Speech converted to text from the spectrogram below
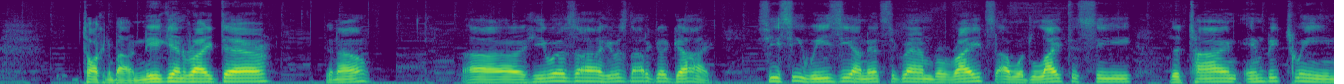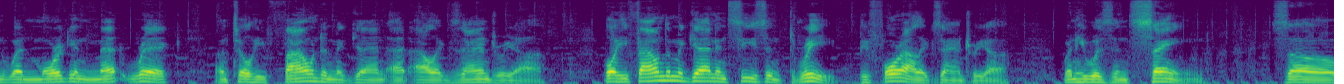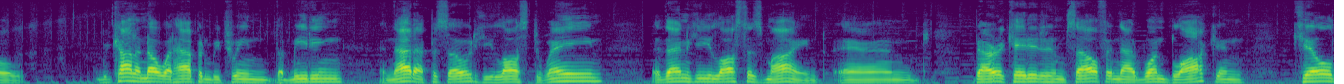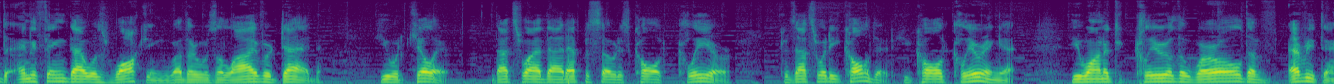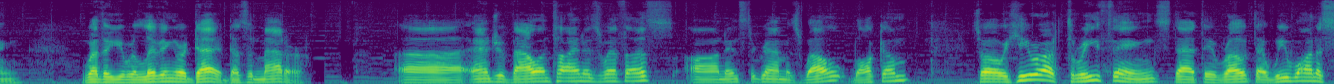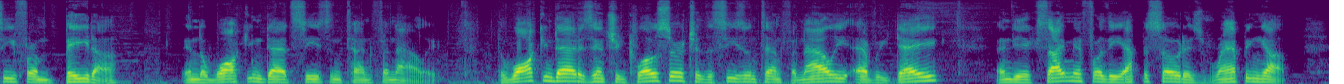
Talking about Negan right there, you know. Uh, he was uh, he was not a good guy. CC Wheezy on Instagram writes, I would like to see the time in between when Morgan met Rick until he found him again at Alexandria. Well, he found him again in season three, before Alexandria, when he was insane. So we kind of know what happened between the meeting and that episode. He lost Duane, and then he lost his mind and barricaded himself in that one block and killed anything that was walking, whether it was alive or dead. He would kill it. That's why that episode is called Clear, because that's what he called it. He called clearing it. He wanted to clear the world of everything, whether you were living or dead, doesn't matter. Uh, Andrew Valentine is with us on Instagram as well. Welcome. So here are three things that they wrote that we want to see from Beta in the Walking Dead season 10 finale. The Walking Dead is inching closer to the season 10 finale every day, and the excitement for the episode is ramping up.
